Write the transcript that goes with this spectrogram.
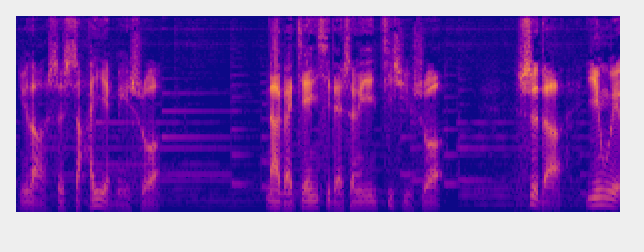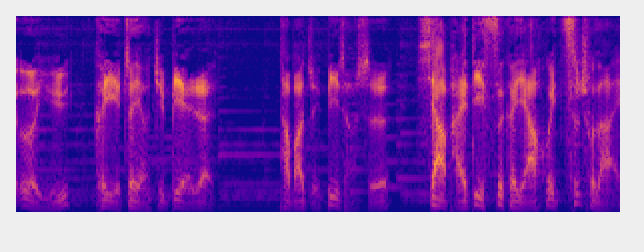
女老师啥也没说。那个尖细的声音继续说：“是的，因为鳄鱼可以这样去辨认，他把嘴闭上时，下排第四颗牙会呲出来。”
